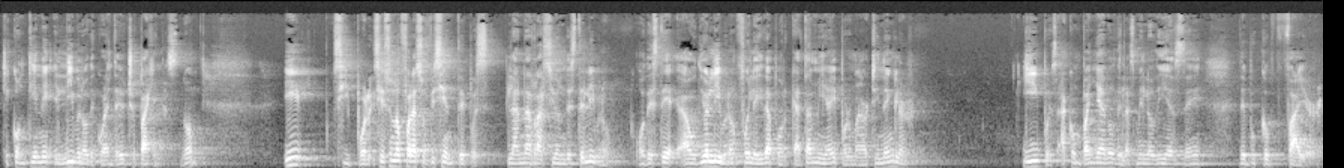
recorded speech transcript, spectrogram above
que contiene el libro de 48 páginas. ¿no? Y si, por, si eso no fuera suficiente, pues la narración de este libro o de este audiolibro fue leída por Katamia y por Martin Engler. Y pues acompañado de las melodías de The Book of Fire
